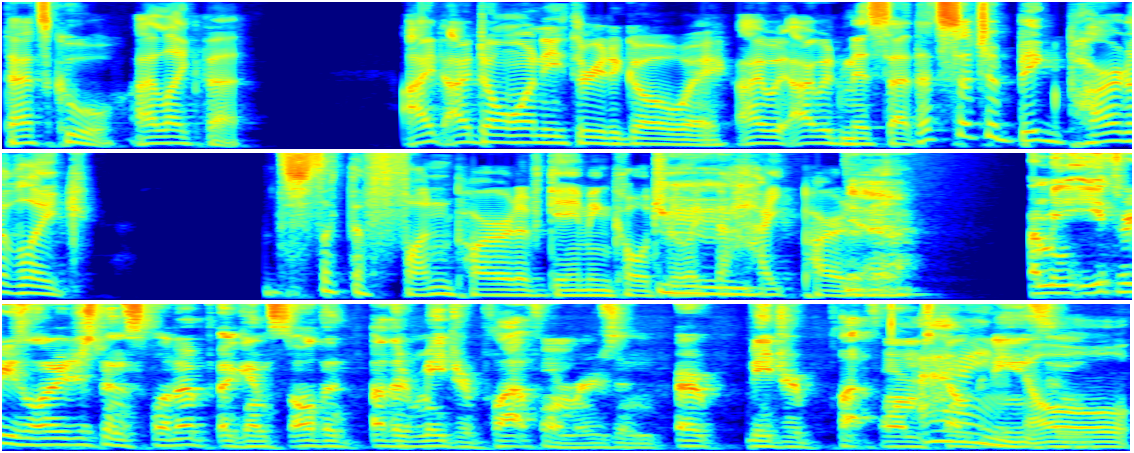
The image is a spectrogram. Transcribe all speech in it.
That's cool. I like that. I I don't want E3 to go away. I would I would miss that. That's such a big part of like, just like the fun part of gaming culture, like the Mm, hype part of it. I mean, E3's already just been split up against all the other major platformers and or major platforms I companies and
